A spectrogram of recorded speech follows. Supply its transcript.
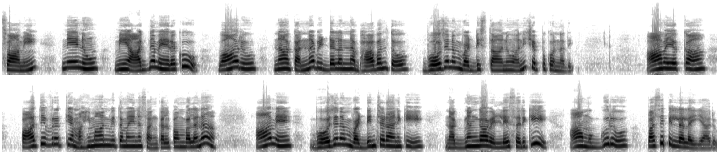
స్వామి నేను మీ ఆజ్ఞ మేరకు వారు నా కన్న బిడ్డలన్న భావంతో భోజనం వడ్డిస్తాను అని చెప్పుకొన్నది. ఆమె యొక్క పాతివ్రత్య మహిమాన్వితమైన సంకల్పం వలన ఆమె భోజనం వడ్డించడానికి నగ్నంగా వెళ్ళేసరికి ఆ ముగ్గురు పసిపిల్లలయ్యారు.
